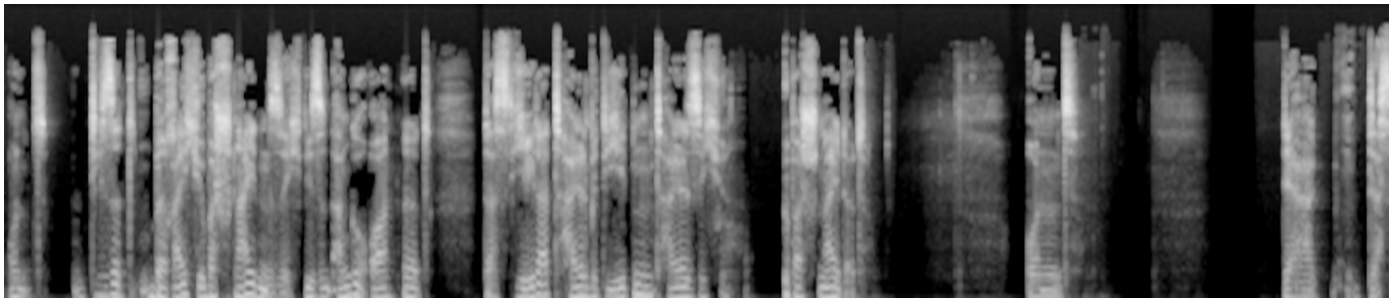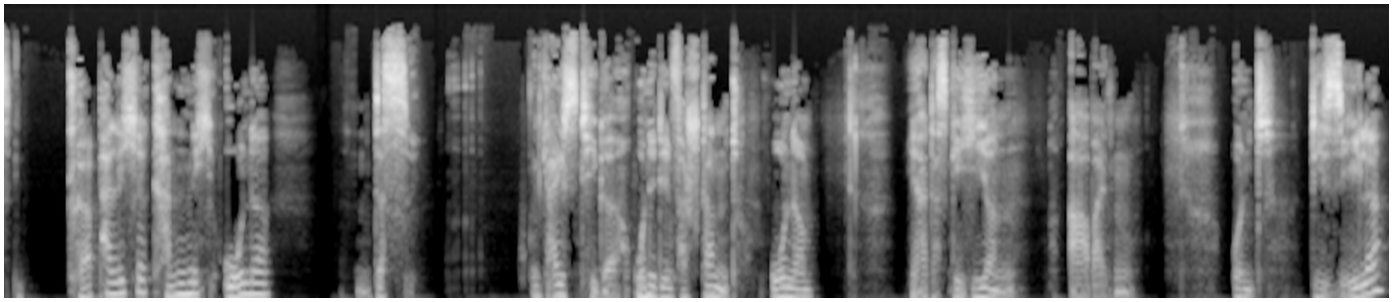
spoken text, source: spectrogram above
Und diese Bereiche überschneiden sich. Die sind angeordnet, dass jeder Teil mit jedem Teil sich überschneidet. Und der, das Körperliche kann nicht ohne das Geistige, ohne den Verstand, ohne ja das Gehirn arbeiten. Und die Seele,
